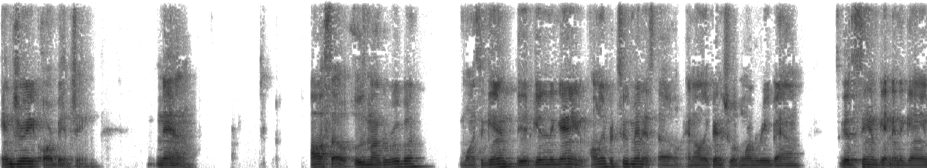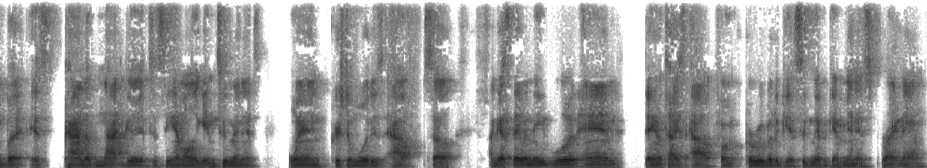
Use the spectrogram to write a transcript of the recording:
injury or benching. Now, also, Usman Garuba, once again, did get in the game, only for two minutes though, and only finished with one rebound it's good to see him getting in the game, but it's kind of not good to see him only getting two minutes when Christian Wood is out. So I guess they would need Wood and Daniel Theis out for Garuba to get significant minutes right now.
